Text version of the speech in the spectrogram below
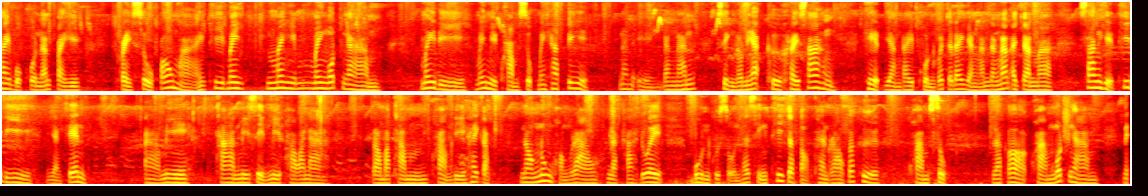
ให้บุคคลนั้นไปไปสู่เป้าหมายที่ไม่ไม่ไม่งดงาม ไม่ดีไม่มีความสุขไม่แฮปปี้นั่นเอง ดังนั้นสิ่งเหล่านี้คือใครสร้างเหตุอย่างใดผลก็จะได้อย่างนั้น ดังนั้นอาจารย์มาสร้างเหตุที่ดีอย่างเช่นมีทานมีศีลมีภาวนา เรามาทำความดีให้กับน้องนุ่งของเรานะคะ ด้วยบุญกุศลและสิ่งที่จะตอบแทนเราก็คือความสุข แล้วก็ความงดงามใน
